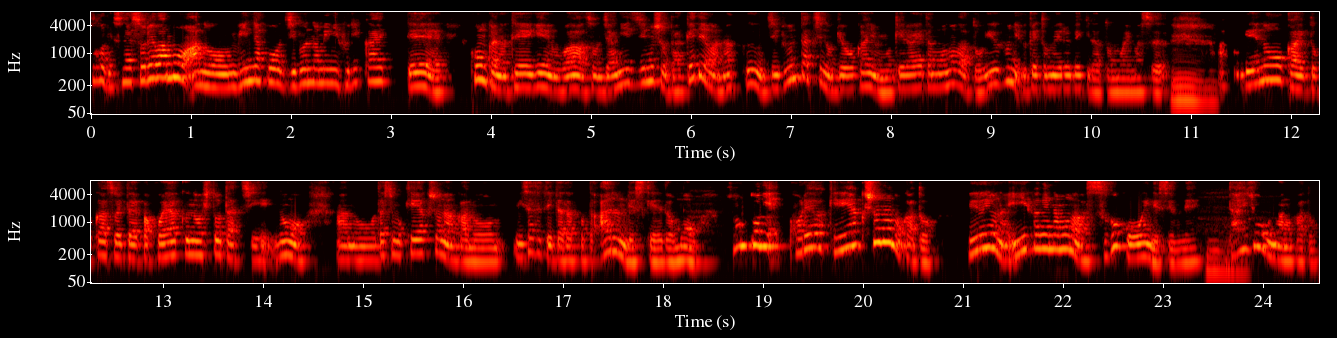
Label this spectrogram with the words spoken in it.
そうですね。それはもう、あの、みんなこう自分の身に振り返って、今回の提言は、そのジャニーズ事務所だけではなく、自分たちの業界にも向けられたものだというふうに受け止めるべきだと思います。うん、あ芸能界とか、そういったやっぱ子役の人たちの、あの、私も契約書なんか、あの、見させていただくことあるんですけれども、本当にこれは契約書なのかと。いうようないい加減なものがすごく多いんですよね。うん、大丈夫なのかと。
